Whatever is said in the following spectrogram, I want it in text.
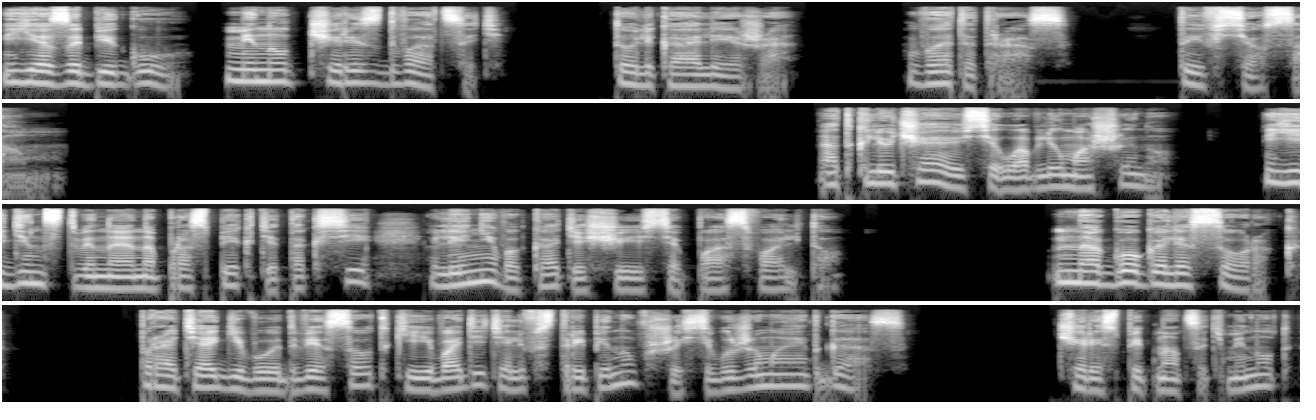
«Я забегу минут через двадцать. Только, Олежа, в этот раз ты все сам». Отключаюсь и ловлю машину. Единственное на проспекте такси, лениво катящееся по асфальту. На Гоголя 40. Протягиваю две сотки, и водитель, встрепенувшись, выжимает газ. Через 15 минут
